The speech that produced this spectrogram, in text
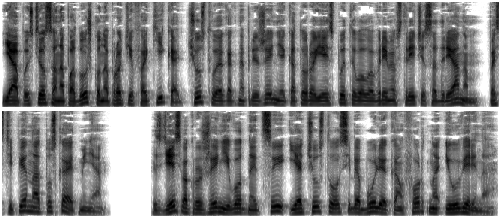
Я опустился на подушку напротив Акика, чувствуя, как напряжение, которое я испытывал во время встречи с Адрианом, постепенно отпускает меня. Здесь, в окружении водной ци, я чувствовал себя более комфортно и уверенно.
